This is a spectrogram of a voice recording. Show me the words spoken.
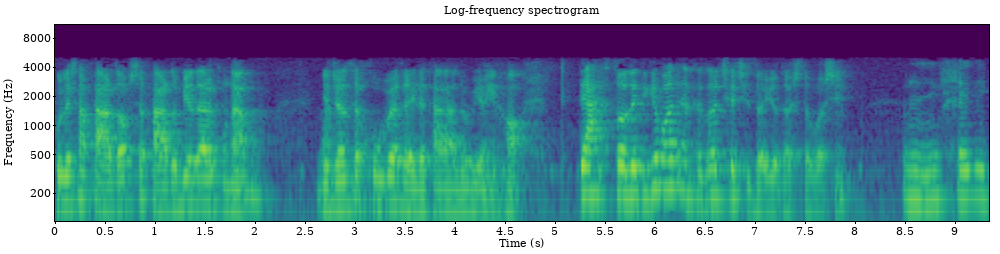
پولش هم پرداخت شه فردا بیا در خونمون یه جنس خوب غیر تقلبی یا اینها. ده سال دیگه باید انتظار چه چیزایی رو داشته باشیم؟ این خیلی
